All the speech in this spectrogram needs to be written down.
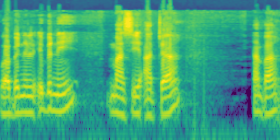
Wabinil ibni masih ada apa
